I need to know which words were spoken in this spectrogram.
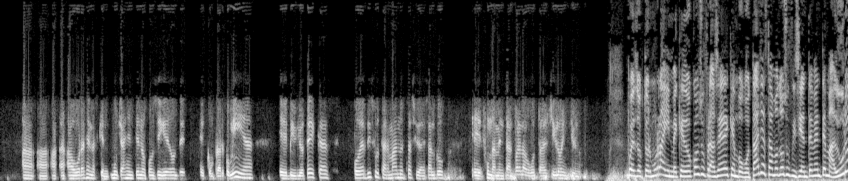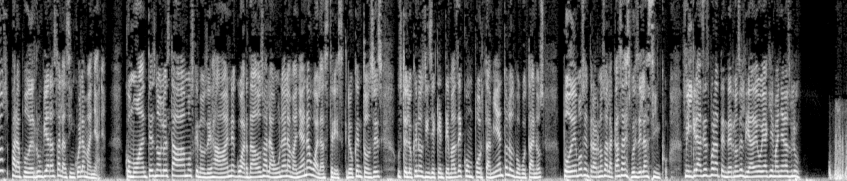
a, a- horas en las que mucha gente no consigue dónde eh, comprar comida, eh, bibliotecas. Poder disfrutar más nuestra ciudad es algo eh, fundamental para la Bogotá del siglo XXI. Pues doctor Murraín, me quedó con su frase de que en Bogotá ya estamos lo suficientemente maduros para poder rumbear hasta las 5 de la mañana. Como antes no lo estábamos, que nos dejaban guardados a la 1 de la mañana o a las 3. Creo que entonces usted lo que nos dice que en temas de comportamiento los bogotanos podemos entrarnos a la casa después de las 5. Mil gracias por atendernos el día de hoy aquí en Mañanas Blue.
